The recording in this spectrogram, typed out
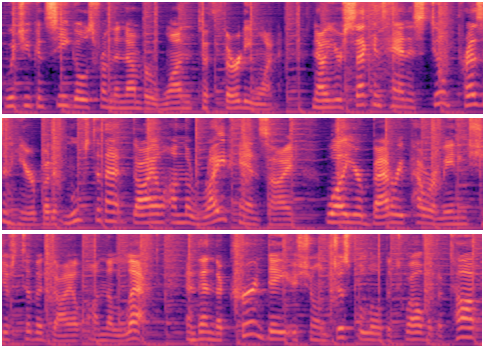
which you can see goes from the number 1 to 31. Now your seconds hand is still present here, but it moves to that dial on the right hand side while your battery power remaining shifts to the dial on the left. And then the current date is shown just below the 12 at the top,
